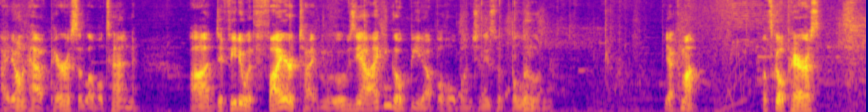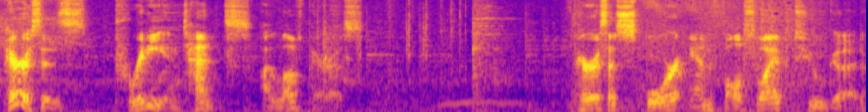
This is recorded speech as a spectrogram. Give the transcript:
I don't have Paras at level 10. Uh, defeated with Fire-type moves. Yeah, I can go beat up a whole bunch of these with Balloon. Yeah, come on. Let's go, Paras. Paras is pretty intense. I love Paras. Paras has Spore and False Swipe. Too good.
